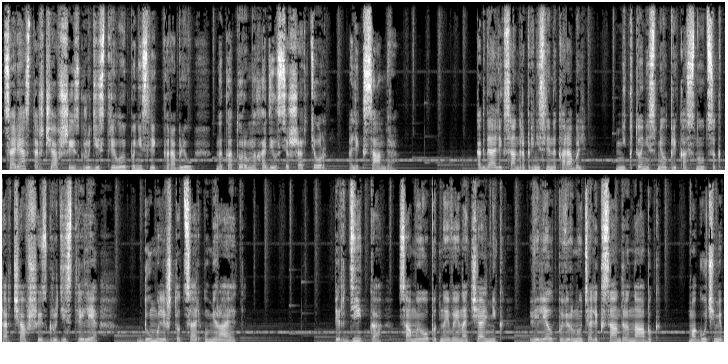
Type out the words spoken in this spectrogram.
Царя, сторчавшие из груди стрелой, понесли к кораблю, на котором находился шахтер Александра. Когда Александра принесли на корабль, Никто не смел прикоснуться к торчавшей из груди стреле. Думали, что царь умирает. Пердикка, самый опытный военачальник, велел повернуть Александра на бок, могучими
